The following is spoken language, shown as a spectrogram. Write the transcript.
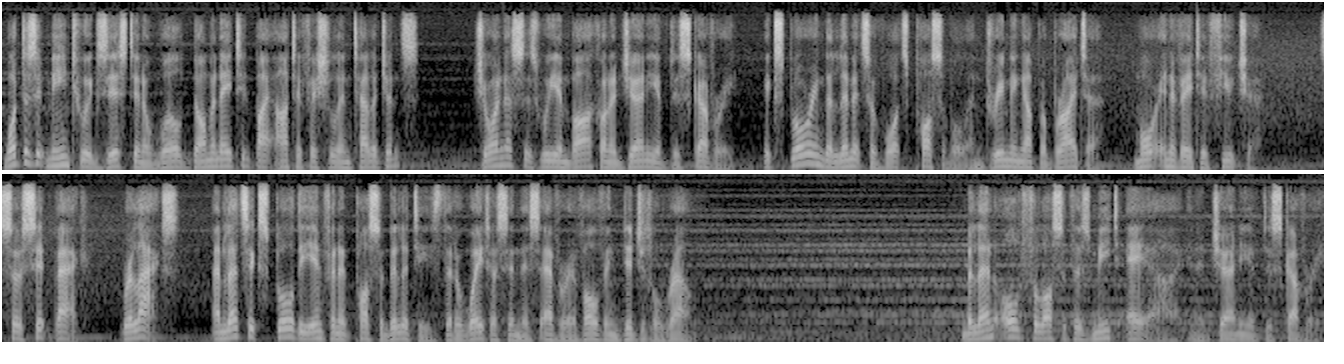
What does it mean to exist in a world dominated by artificial intelligence? Join us as we embark on a journey of discovery, exploring the limits of what's possible and dreaming up a brighter, more innovative future. So sit back, relax, and let's explore the infinite possibilities that await us in this ever evolving digital realm. Millenn old philosophers meet AI in a journey of discovery.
